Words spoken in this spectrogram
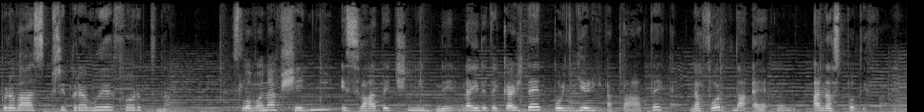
pro vás připravuje Fortna. Slovo na všední i sváteční dny najdete každé pondělí a pátek na Fortna EU a na Spotify.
